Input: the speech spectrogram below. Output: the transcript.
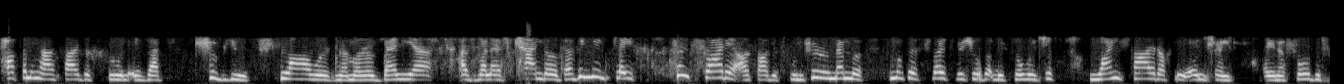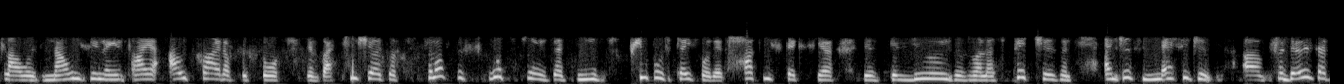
happening outside the school is that tributes, flowers, memorabilia, as well as candles have been in place since Friday outside the school. If you remember, some of the first visuals that we saw was just one side of the entrance you know, filled with flowers. Now we see the entire outside of the store. They've got t-shirts of some of the sports teams that these pupils play for. There's hockey sticks here, there's balloons as well as pictures and, and just messages um, for those that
